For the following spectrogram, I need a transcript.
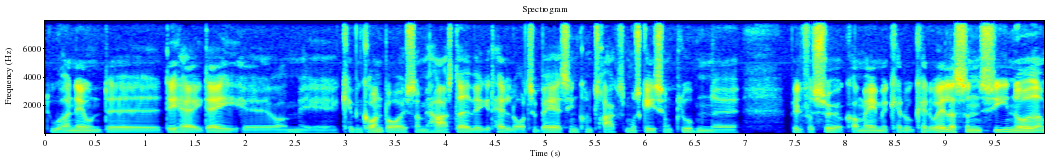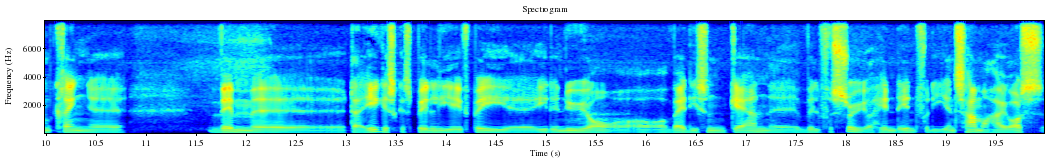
du har nævnt det her i dag og med Kevin Conboy, som har stadigvæk et halvt år tilbage af sin kontrakt, måske som klubben vil forsøge at komme af med. Kan du, kan du ellers sådan sige noget omkring, hvem der ikke skal spille i FB i det nye år, og, og hvad de sådan gerne vil forsøge at hente ind? Fordi Jens Hammer har jo også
